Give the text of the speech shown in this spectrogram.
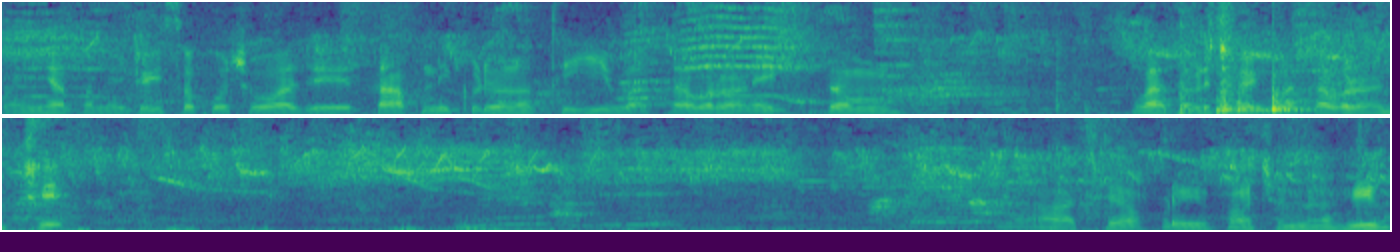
તો અહીંયા તમે જોઈ શકો છો, આજે તાપ નીકળ્યો નથી, વાતાવરણ એકદમ વાદળછાયું વાતાવરણ છે. આ છે આપણે પાછળના વ્યૂ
